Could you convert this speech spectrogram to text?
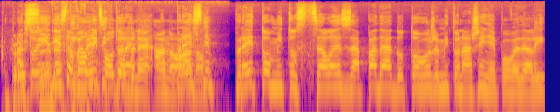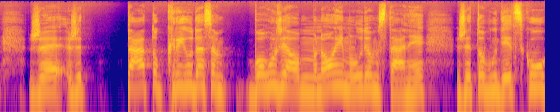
A to Presne. je, Je to veľmi vecí, podobné, ktoré, áno, a presne áno. preto mi to celé zapadá do toho, že mi to naši nepovedali, že, že táto krivda sa bohužiaľ mnohým ľuďom stane, že tomu decku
